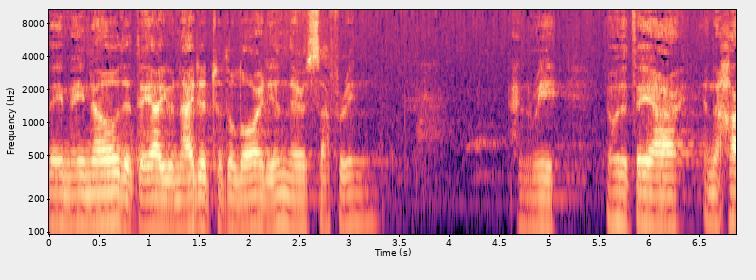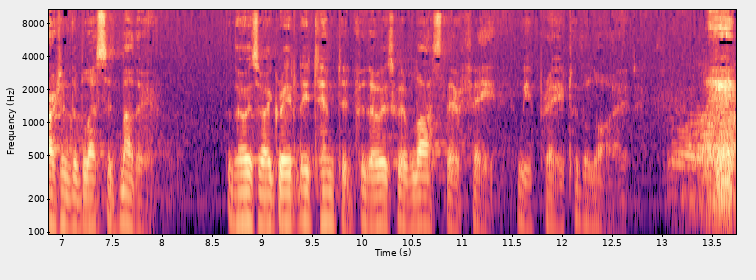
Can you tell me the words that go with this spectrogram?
they may know that they are united to the Lord in their suffering. And we know that they are in the heart of the Blessed Mother. For those who are greatly tempted, for those who have lost their faith, we pray to the Lord.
